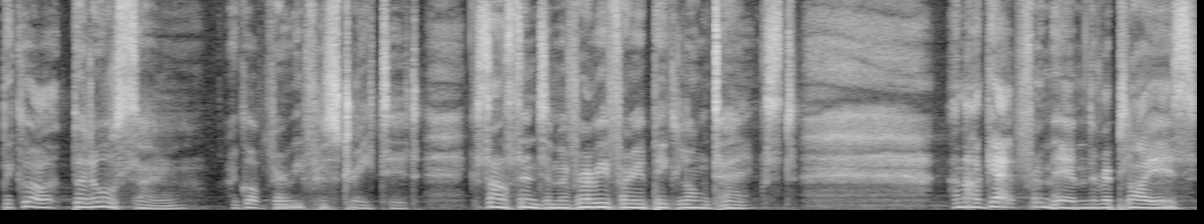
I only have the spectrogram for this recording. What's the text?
Because, but also, I got very frustrated because I'll send him a very, very big long text. And I'll get from him the reply is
